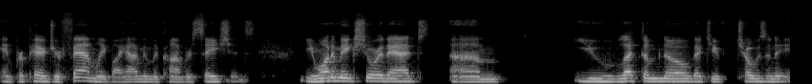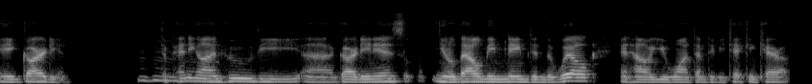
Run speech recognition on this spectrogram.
and prepared your family by having the conversations. You want to make sure that um, you let them know that you've chosen a guardian. Mhm. Depending on who the uh, guardian is, you know, that'll be named in the will and how you want them to be taken care of.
